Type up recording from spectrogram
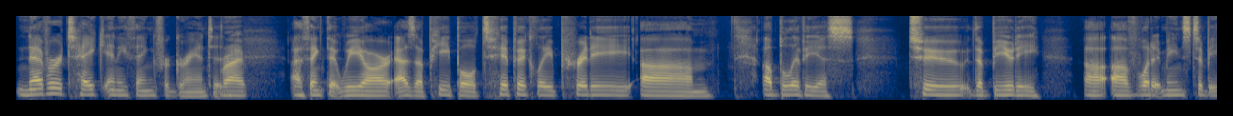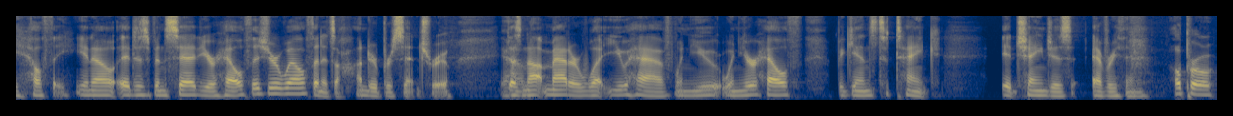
never take anything for granted. Right. I think that we are, as a people, typically pretty um, oblivious to the beauty uh, of what it means to be healthy. You know, it has been said your health is your wealth, and it's 100% true. It does not matter what you have when you when your health begins to tank, it changes everything. Oprah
